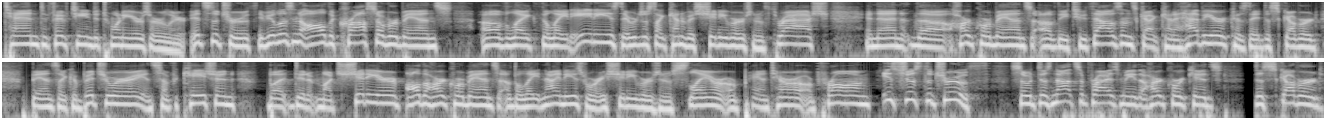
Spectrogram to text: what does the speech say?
10 to 15 to 20 years earlier. It's the truth. If you listen to all the crossover bands of like the late 80s, they were just like kind of a shitty version of thrash. And then the hardcore bands of the 2000s got kind of heavier because they discovered bands like Obituary and Suffocation, but did it much shittier. All the hardcore bands of the late 90s were a shitty version of Slayer or Pantera or Prong. It's just the truth. So it does not surprise me that hardcore kids discovered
